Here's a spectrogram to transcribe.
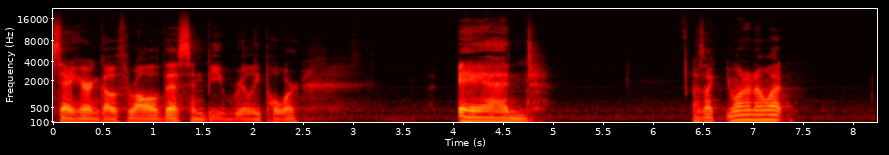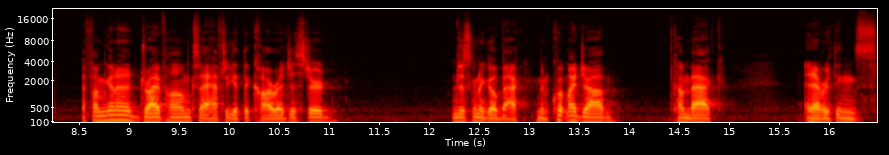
stay here and go through all of this and be really poor? And I was like, you want to know what? If I'm gonna drive home because I have to get the car registered, I'm just gonna go back. I'm gonna quit my job, come back, and everything's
